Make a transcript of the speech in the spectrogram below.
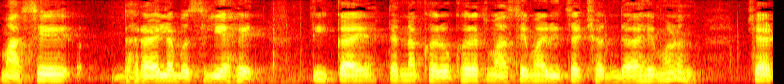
मासे धरायला बसली आहेत. ती काय त्यांना खरोखरच मासेमारीचा छंद आहे म्हणून? छट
